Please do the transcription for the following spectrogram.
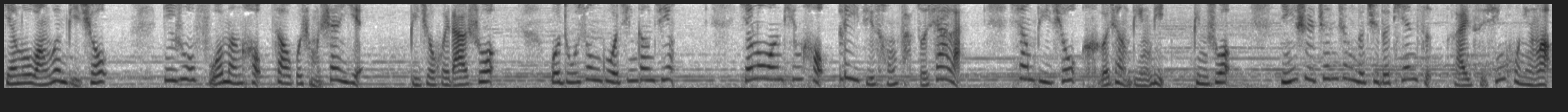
阎罗王问比丘：“你入佛门后造过什么善业？”比丘回答说：“我读诵过《金刚经》。”阎罗王听后立即从法座下来，向比丘合掌顶礼，并说：“您是真正的具德天子，来此辛苦您了。”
